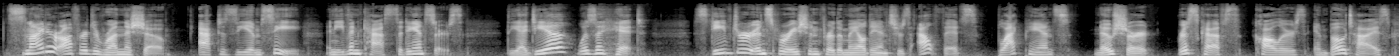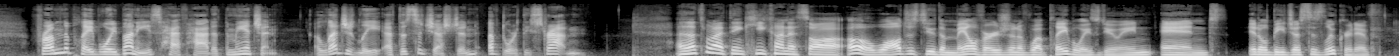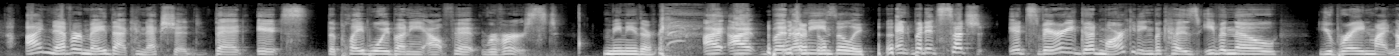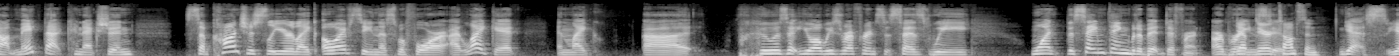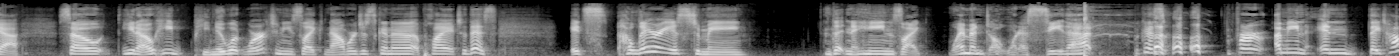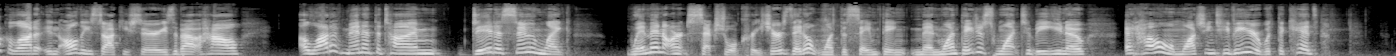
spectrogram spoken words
Snider offered to run the show, act as the MC, and even cast the dancers. The idea was a hit. Steve drew inspiration for the male dancers' outfits black pants, no shirt, wrist cuffs, collars, and bow ties from the Playboy bunnies Hef had at the mansion, allegedly at the suggestion of Dorothy Stratton. And that's what I think he kind of saw. Oh, well, I'll just do the male version of what Playboy's doing, and it'll be just as lucrative. I never made that connection that it's the Playboy bunny outfit reversed. Me neither. I, I, but I I mean, silly. and but it's such, it's very good marketing because even though your brain might not make that connection, subconsciously you're like, oh, I've seen this before. I like it, and like, uh, who is it you always reference that says we want the same thing but a bit different? Our brains. Yep, Derek do. Thompson. Yes, yeah. So, you know, he he knew what worked and he's like, now we're just going to apply it to this. It's hilarious to me that Nahin's like, women don't want to see that because for I mean, and they talk a lot in all these docu-series about how a lot of men at the time did assume like women aren't sexual creatures. They don't want the same thing men want. They just want to be, you know, at home watching TV or with the kids.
